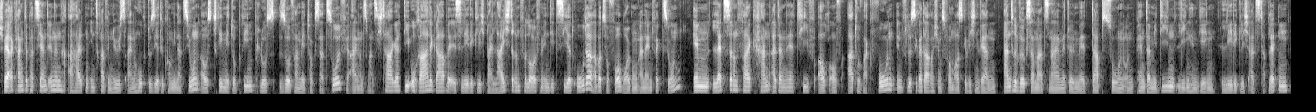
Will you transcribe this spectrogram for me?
Schwer erkrankte PatientInnen erhalten intravenös eine hochdosierte Kombination aus Trimetoprim plus Sulfametoxazol für 21 Tage. Die orale Gabe ist lediglich bei leichteren Verläufen indiziert oder aber zur Vorbeugung einer Infektion. Im letzteren Fall kann alternativ auch auf Atovaquon in flüssiger Darreichungsform ausgewichen werden. Andere wirksame Arzneimittel mit Dapson und Pentamidin liegen hingegen lediglich als Tabletten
